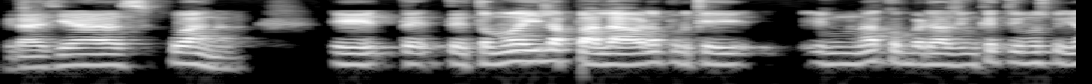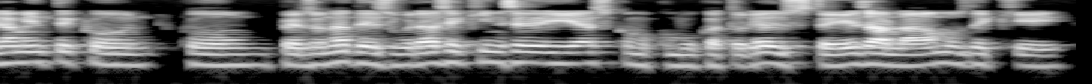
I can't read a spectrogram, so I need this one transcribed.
Gracias, Juana. Eh, te, tomo ahí la palabra porque en una conversación que tuvimos precisamente con, con personas de Sur hace 15 días, como convocatoria de ustedes, hablábamos de que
